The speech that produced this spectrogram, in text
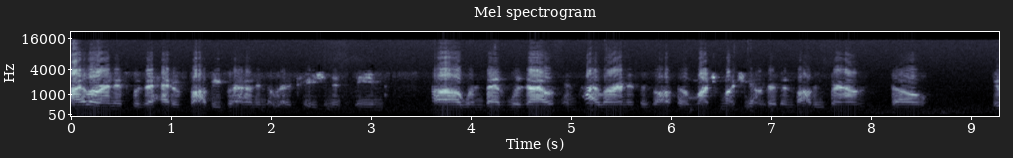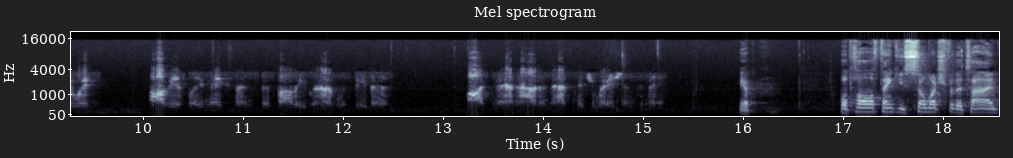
Tyler Ennis was ahead of Bobby Brown in the rotation, it seemed, uh, when Bev was out, and Tyler Ennis is also much, much younger than Bobby Brown. So it would obviously make sense that Bobby Brown would be the odd man out in that situation to me. Yep. Well, Paul, thank you so much for the time.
